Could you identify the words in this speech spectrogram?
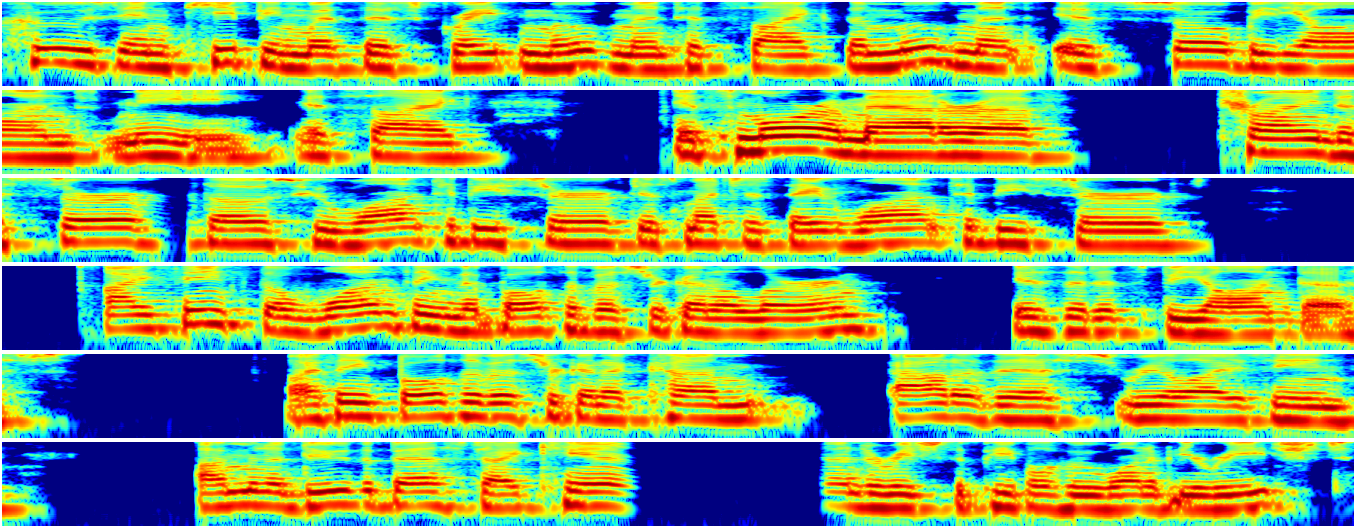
who's in keeping with this great movement. It's like the movement is so beyond me. It's like it's more a matter of trying to serve those who want to be served as much as they want to be served. I think the one thing that both of us are going to learn is that it's beyond us. I think both of us are going to come out of this realizing I'm going to do the best I can to reach the people who want to be reached,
